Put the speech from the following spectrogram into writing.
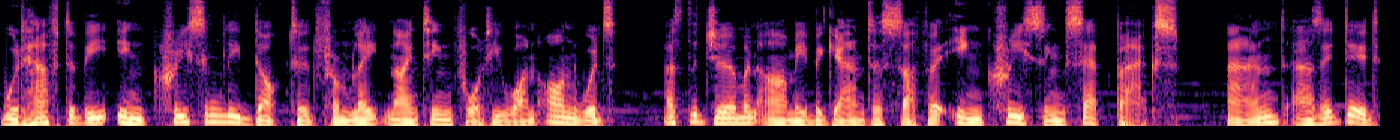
would have to be increasingly doctored from late 1941 onwards as the German army began to suffer increasing setbacks. And, as it did,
